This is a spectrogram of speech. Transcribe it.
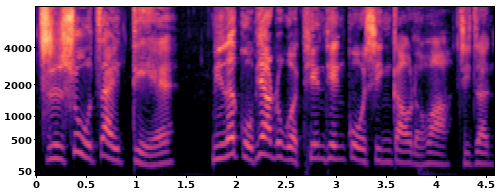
指数在跌。你的股票如果天天过新高的话，吉珍，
